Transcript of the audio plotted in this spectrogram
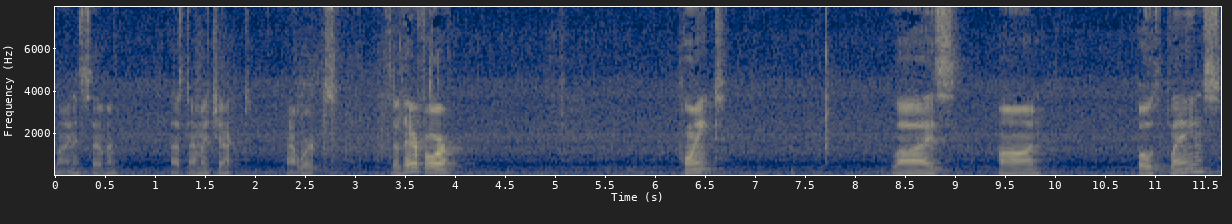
minus 7. Last time I checked, that works. So therefore, point lies on both planes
